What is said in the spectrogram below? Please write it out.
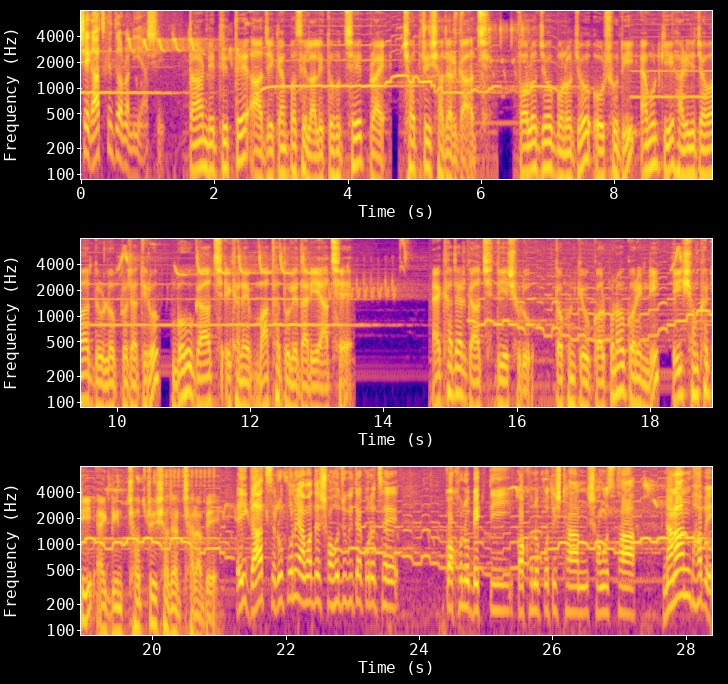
সে গাছ কিন্তু আমরা নিয়ে আসি। তার নেতৃত্বে আজ এই ক্যাম্পাসে লালিত হচ্ছে প্রায় ছত্রিশ হাজার গাছ। ফলজ, বনজ, ঔষধি, এমনকি হারিয়ে যাওয়া দুর্লভ প্রজাতিরও বহু গাছ এখানে মাথা তুলে দাঁড়িয়ে আছে। এক হাজার গাছ দিয়ে শুরু। তখন কেউ কল্পনাও করেননি এই সংখ্যাটি একদিন ছত্রিশ হাজার ছাড়াবে। এই গাছ রোপণে আমাদের সহযোগিতা করেছে কখনো ব্যক্তি, কখনো প্রতিষ্ঠান, সংস্থা, নানানভাবে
